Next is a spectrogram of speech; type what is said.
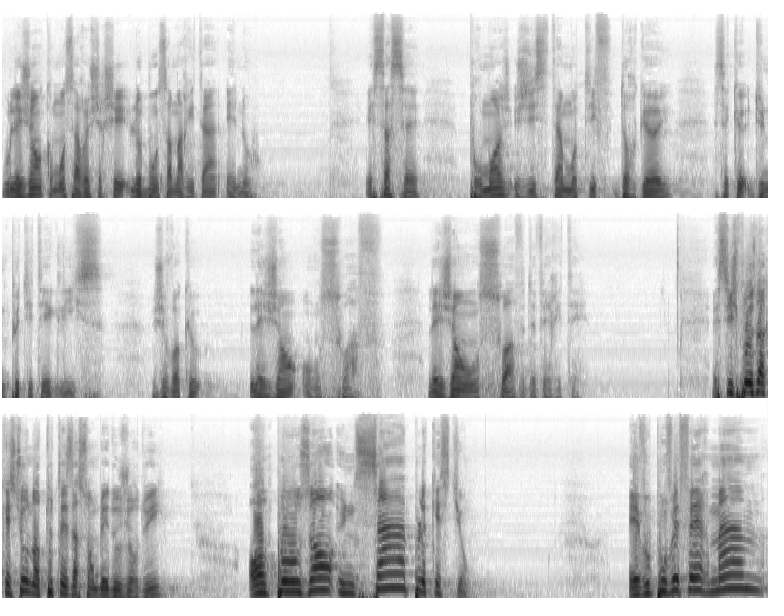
où les gens commencent à rechercher le bon samaritain et nous. Et ça, c'est, pour moi, je dis, c'est un motif d'orgueil, c'est que d'une petite église, je vois que les gens ont soif les gens ont soif de vérité. Et si je pose la question dans toutes les assemblées d'aujourd'hui, en posant une simple question, et vous pouvez faire même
